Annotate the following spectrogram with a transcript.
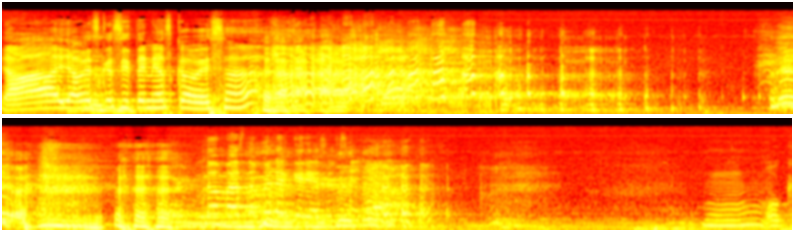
Ah, ya ves que sí tenías cabeza. Nomás no me la querías enseñar. Mm, ok.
